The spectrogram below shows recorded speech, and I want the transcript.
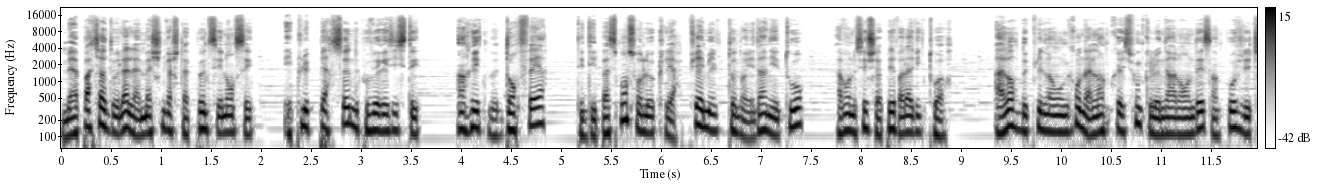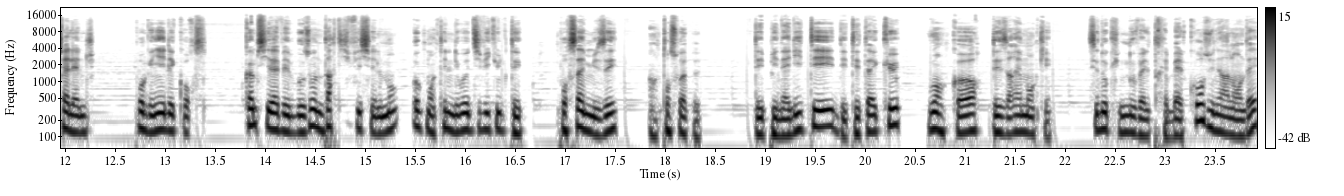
Mais à partir de là, la machine Verstappen s'est lancée, et plus personne ne pouvait résister. Un rythme d'enfer, des dépassements sur Leclerc puis Hamilton dans les derniers tours, avant de s'échapper vers la victoire. Alors depuis la Hongrie, on a l'impression que le néerlandais s'impose des challenges pour gagner les courses, comme s'il avait besoin d'artificiellement augmenter le niveau de difficulté, pour s'amuser un tant soit peu. Des pénalités, des têtes à queue, ou encore des arrêts manqués. C'est donc une nouvelle très belle course du néerlandais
